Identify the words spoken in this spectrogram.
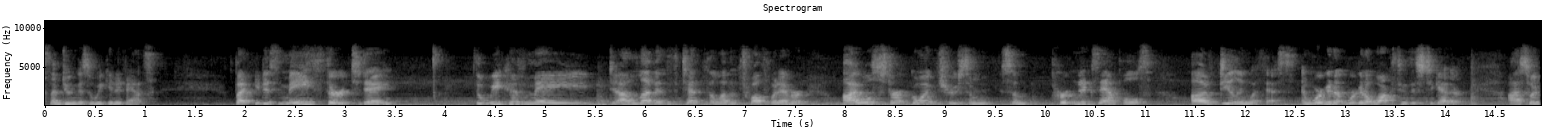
So I'm doing this a week in advance. But it is May 3rd today the week of May 11th, 10th, 11th, 12th, whatever, I will start going through some some pertinent examples of dealing with this, and we're gonna we're gonna walk through this together. Uh, so I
